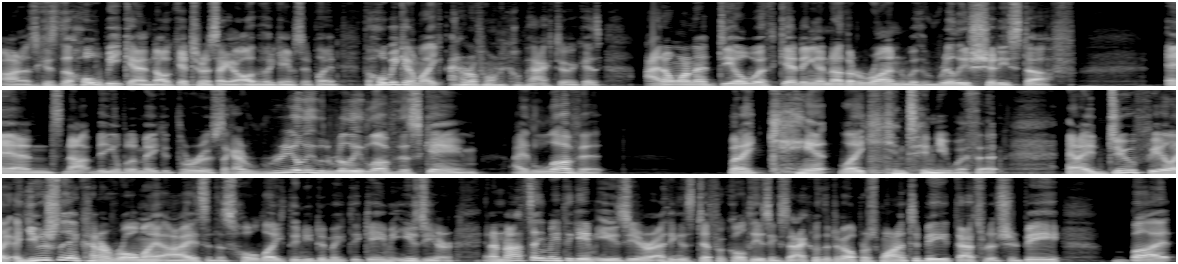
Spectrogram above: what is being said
Honest, because the whole weekend, I'll get to in a second all the other games I played. The whole weekend, I'm like, I don't know if I want to go back to it because I don't want to deal with getting another run with really shitty stuff and not being able to make it through. It's like I really, really love this game. I love it, but I can't like continue with it. And I do feel like usually I kind of roll my eyes at this whole like they need to make the game easier. And I'm not saying make the game easier. I think its difficulty is exactly what the developers want it to be. That's what it should be. But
